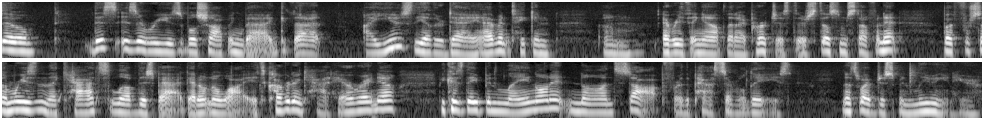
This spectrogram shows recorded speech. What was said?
So, this is a reusable shopping bag that I used the other day. I haven't taken um, everything out that I purchased. There's still some stuff in it, but for some reason the cats love this bag. I don't know why. It's covered in cat hair right now because they've been laying on it non-stop for the past several days. That's why I've just been leaving it here.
